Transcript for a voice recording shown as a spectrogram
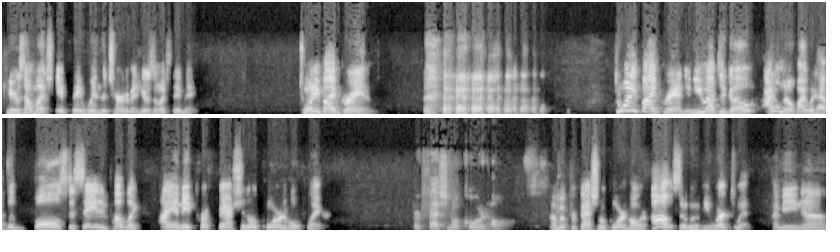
Here's how much if they win the tournament. Here's how much they make. Twenty-five grand. Twenty-five grand, and you have to go. I don't know if I would have the balls to say it in public. I am a professional cornhole player. Professional cornhole. I'm a professional cornholer. Oh, so who have you worked with? I mean, uh,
